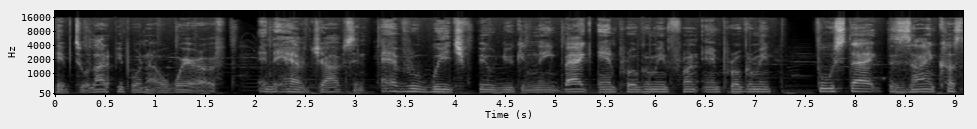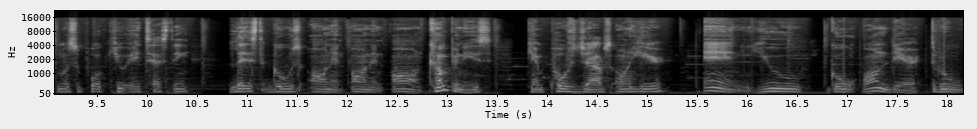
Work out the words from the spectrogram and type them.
hip to, a lot of people are not aware of. And they have jobs in every which field you can name back end programming, front end programming, full stack, design, customer support, QA testing. List goes on and on and on. Companies can post jobs on here and you go on there through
